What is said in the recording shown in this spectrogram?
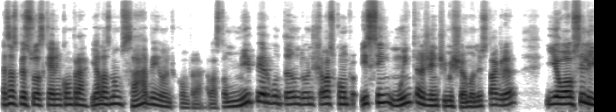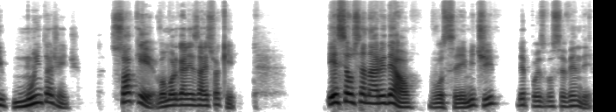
Essas pessoas querem comprar e elas não sabem onde comprar. Elas estão me perguntando onde que elas compram. E sim, muita gente me chama no Instagram e eu auxilio. Muita gente. Só que, vamos organizar isso aqui. Esse é o cenário ideal. Você emitir, depois você vender.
